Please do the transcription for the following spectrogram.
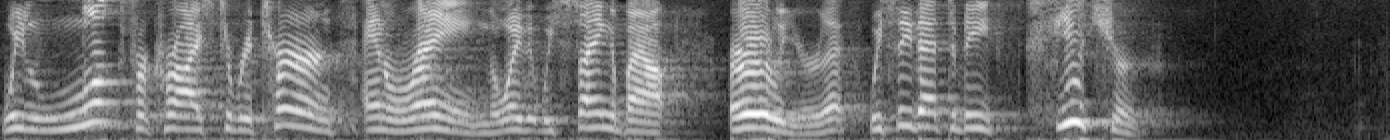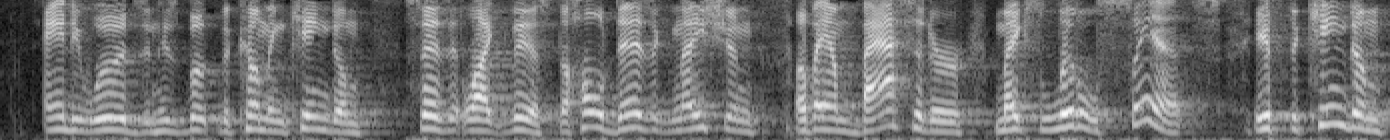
we look for Christ to return and reign, the way that we sang about earlier. We see that to be future. Andy Woods, in his book, The Coming Kingdom, says it like this The whole designation of ambassador makes little sense if the kingdom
